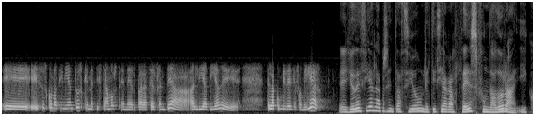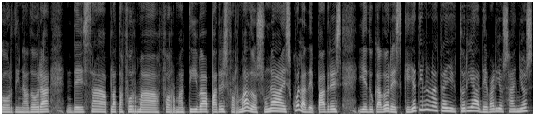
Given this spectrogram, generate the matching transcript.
Eh, esos conocimientos que necesitamos tener para hacer frente al día a día de la convivencia familiar. Eh, yo decía en la presentación Leticia Garcés, fundadora y coordinadora de esa plataforma formativa Padres Formados, una escuela de padres y educadores que ya tiene una trayectoria de varios años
